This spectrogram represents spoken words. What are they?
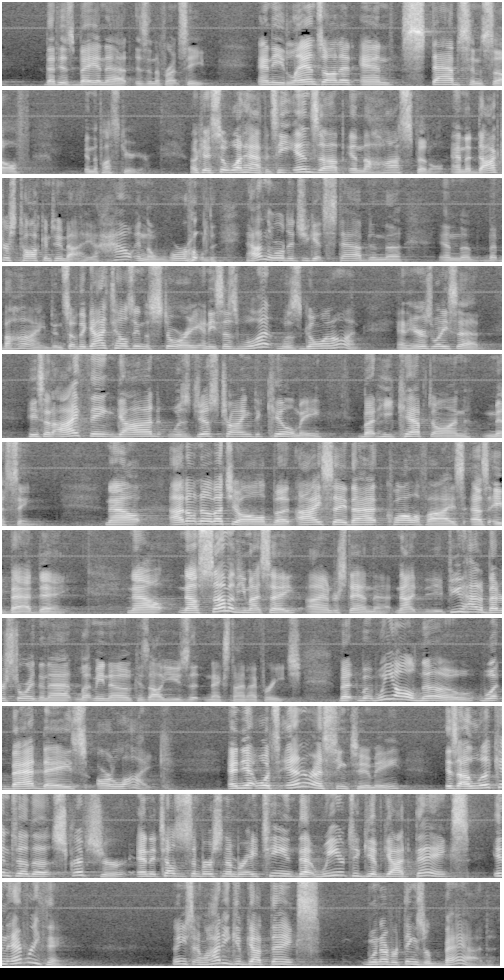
that his bayonet is in the front seat. And he lands on it and stabs himself in the posterior. Okay, so what happens? He ends up in the hospital, and the doctor's talking to him about how in the world, how in the world did you get stabbed in the in the behind? And so the guy tells him the story, and he says, "What was going on?" And here's what he said. He said, "I think God was just trying to kill me, but He kept on missing." Now, I don't know about y'all, but I say that qualifies as a bad day. Now, now some of you might say, I understand that. Now, if you had a better story than that, let me know because I'll use it next time I preach. But, but we all know what bad days are like. And yet, what's interesting to me is I look into the scripture and it tells us in verse number 18 that we are to give God thanks in everything. Then you say, well, how do you give God thanks whenever things are bad?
